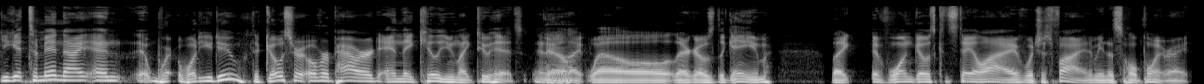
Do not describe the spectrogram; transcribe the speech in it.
you get to midnight, and wh- what do you do? The ghosts are overpowered, and they kill you in like two hits. And Yeah. they're like, well, there goes the game. Like, if one ghost can stay alive, which is fine. I mean, that's the whole point, right?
